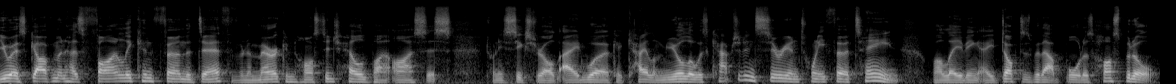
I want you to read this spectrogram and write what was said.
The US government has finally confirmed the death of an American hostage held by ISIS. 26-year-old aid worker Kayla Mueller was captured in Syria in 2013 while leaving a Doctors Without Borders hospital.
